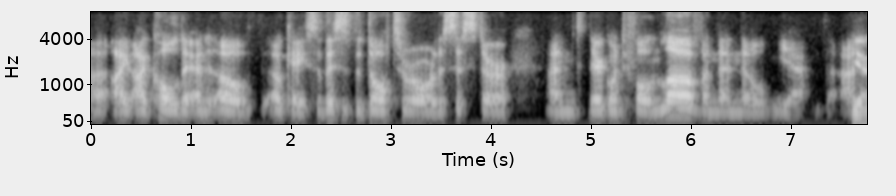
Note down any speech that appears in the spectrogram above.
Uh, I, I called it and oh okay so this is the daughter or the sister and they're going to fall in love and then they'll yeah. And Yeah.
